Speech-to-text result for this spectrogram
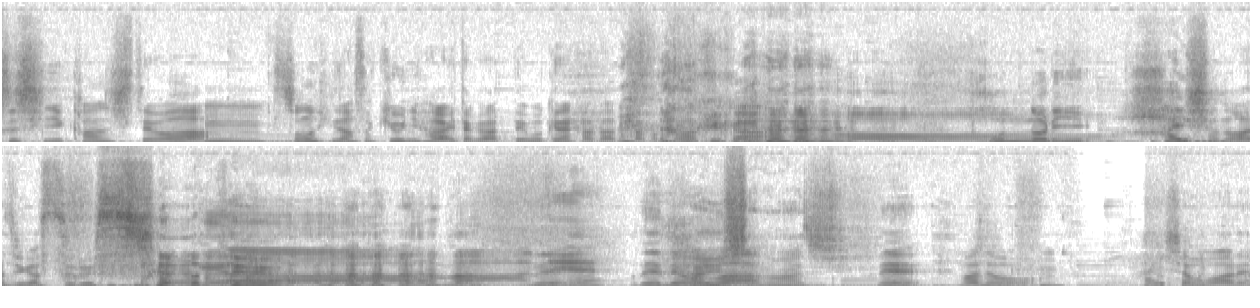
寿司に関しては、うん。その日の朝急に歯が痛くなって動けなかったことがあって かほほんのり歯医者の味がする寿司だっていう。まあね。ででも会まあ社の味。ねまあでも歯医者もあれ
